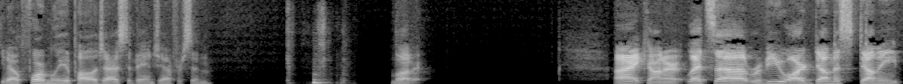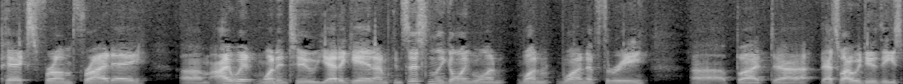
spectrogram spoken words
you know formally apologize to Van Jefferson. Love it. All right, Connor. Let's uh, review our dumbest dummy picks from Friday. Um, I went one and two yet again. I'm consistently going one, one, one of three, uh, but uh, that's why we do these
